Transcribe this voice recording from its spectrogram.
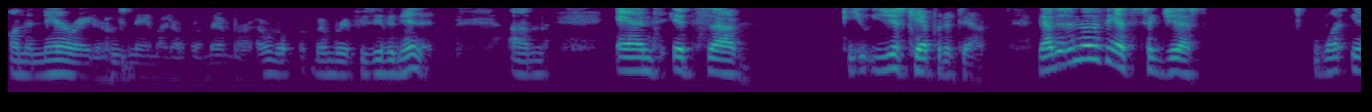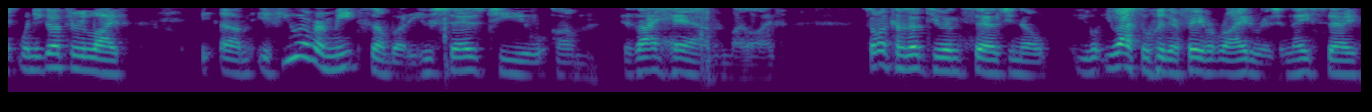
on the narrator, whose name I don't remember. I don't remember if he's even in it. Um, and it's uh, you, you just can't put it down. Now, there's another thing I'd suggest when, when you go through life. Um, if you ever meet somebody who says to you, um, as I have in my life, someone comes up to you and says, you know, you, you ask them who their favorite writer is, and they say,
